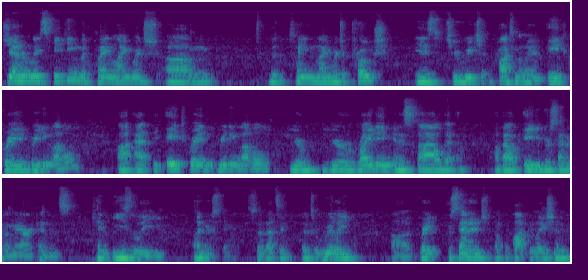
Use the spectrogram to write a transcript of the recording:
generally speaking, with plain language, um, the plain language approach is to reach approximately an eighth grade reading level. Uh, at the eighth grade reading level, you're, you're writing in a style that about 80% of Americans can easily understand. So that's a, that's a really uh, great percentage of the population.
